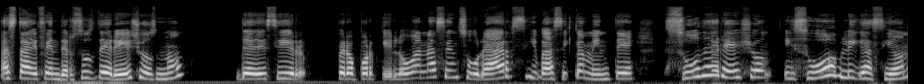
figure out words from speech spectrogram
hasta defender sus derechos, ¿no? De decir, pero ¿por qué lo van a censurar si básicamente su derecho y su obligación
